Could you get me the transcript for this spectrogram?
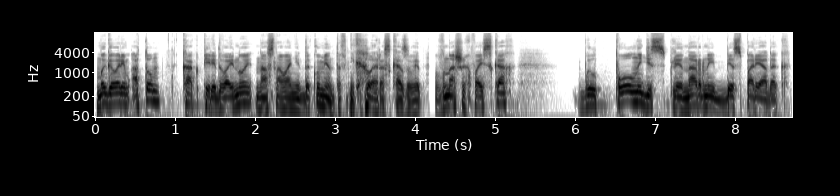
Мы говорим о том, как перед войной на основании документов, Николай рассказывает, в наших войсках был полный дисциплинарный беспорядок.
